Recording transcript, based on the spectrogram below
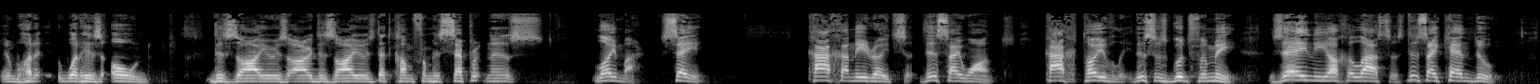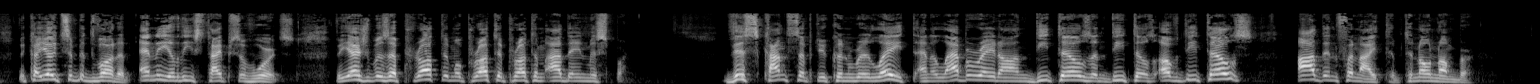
in what, what his own desires are, desires that come from his separateness. Loimar, saying, this I want. Kach toivli, this is good for me. Zeini yachalasas, this I can do. Any of these types of words. V'yesh b'ze pratim u pratim pratim adein mispar this concept you can relate and elaborate on details and details of details ad infinitum, to no number.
